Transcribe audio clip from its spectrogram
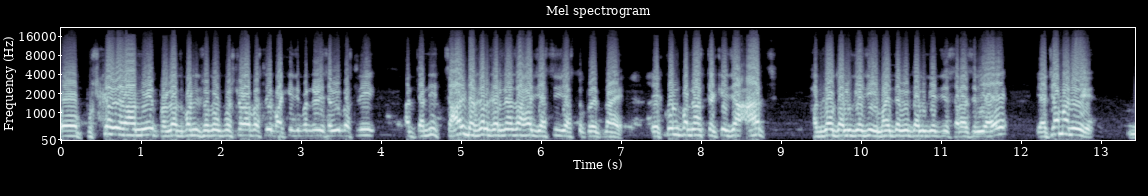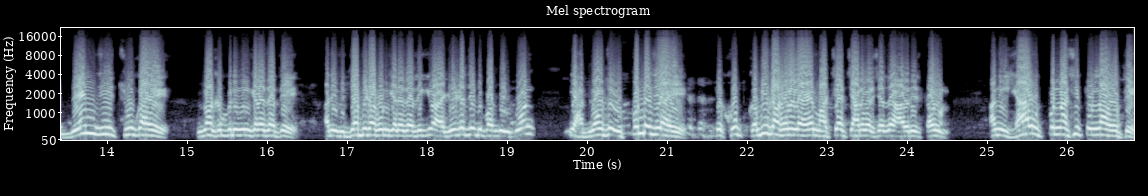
पुष्कळ वेळा आम्ही प्रल्हाद पाटील स्वतः उपोषणाला बसले बाकीची मंडळी सगळी बसली आणि त्यांनी चाल ढकल करण्याचा हा जास्तीत जास्त प्रयत्न आहे. एकोणपन्नास टक्केच्या आज हदगाव तालुक्याची हिमायतनगर तालुक्याची सरासरी आहे याच्यामध्ये मेन जी चूक आहे विमा कंपनीकडून केल्या जाते आणि विद्यापीठाकडून केल्या जाते किंवा अॅग्रिकल्चर डिपार्टमेंटकडून की हदगावचं उत्पन्न जे आहे ते खूप कमी दाखवलेलं आहे मागच्या चार वर्षाचं ऍव्हरेज काढून. आणि ह्या उत्पन्नाशी तुलना होते.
